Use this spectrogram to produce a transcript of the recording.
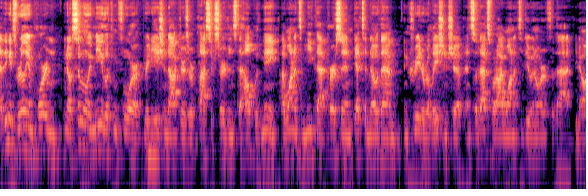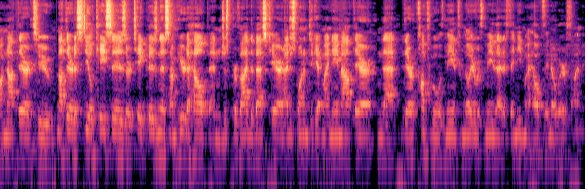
I think it's really important, you know, similarly me looking for radiation doctors or plastic surgeons to help with me. I wanted to meet that person, get to know them and create a relationship. And so that's what I wanted to do in order for that. You know, I'm not there to not there to steal cases or take business. I'm here to help and just provide the best care and I just wanted to get my name out there and that they're comfortable with me and familiar with me that if they need my help, they know where to find me.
